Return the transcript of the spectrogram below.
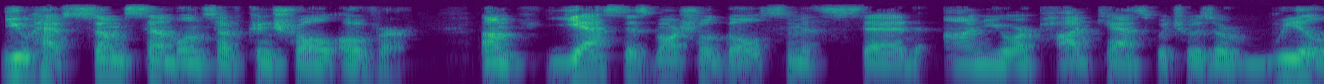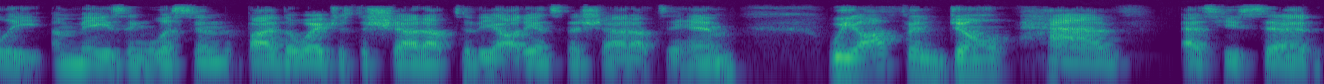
you have some semblance of control over. Um, yes, as Marshall Goldsmith said on your podcast, which was a really amazing listen, by the way, just a shout out to the audience and a shout out to him. We often don't have, as he said,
